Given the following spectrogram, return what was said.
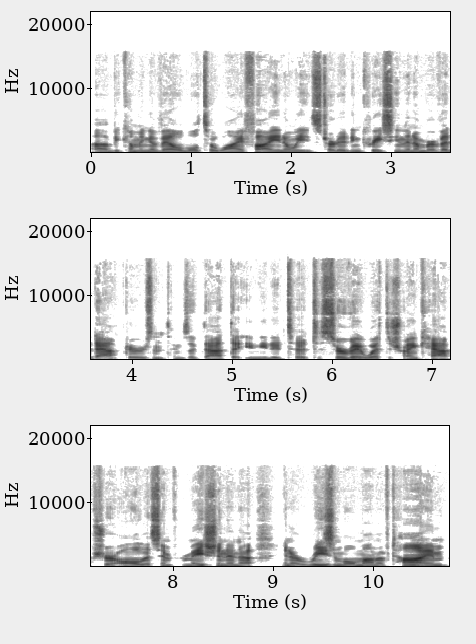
uh, becoming available to Wi-Fi, you know, we started increasing the number of adapters and things like that that you needed to, to survey with to try and capture all this information in a in a reasonable amount of time.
